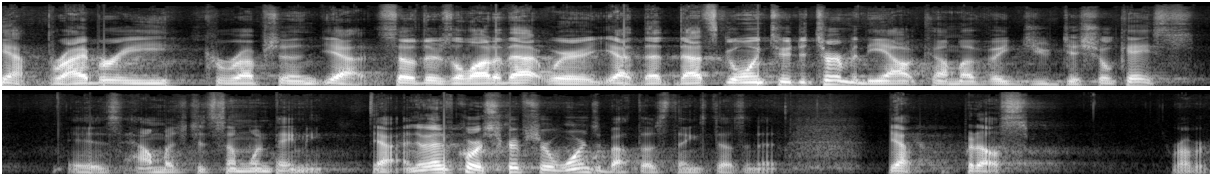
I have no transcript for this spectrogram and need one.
Yeah, bribery, corruption. Yeah, so there's a lot of that where, yeah, that, that's going to determine the outcome of a judicial case is how much did someone pay me? Yeah, and of course, Scripture warns about those things, doesn't it? Yeah, what else? Robert?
